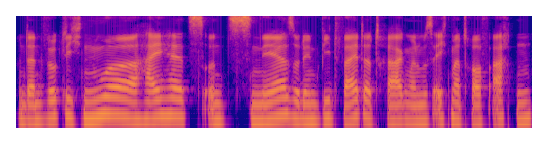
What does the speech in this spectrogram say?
und dann wirklich nur Hi-Hats und Snare so den Beat weitertragen. Man muss echt mal drauf achten.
